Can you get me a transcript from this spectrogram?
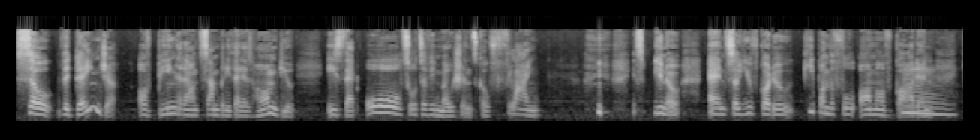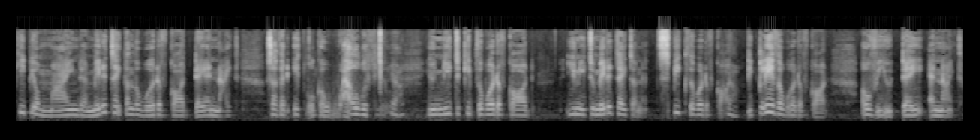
So the danger of being around somebody that has harmed you is that all sorts of emotions go flying you know, and so you've got to keep on the full armor of God mm. and keep your mind and meditate on the word of God day and night so that it will go well with you. Yeah. You need to keep the word of God. You need to meditate on it. Speak the word of God. Yeah. Declare the word of God over you day and night.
